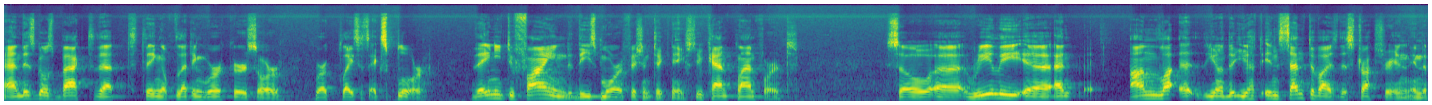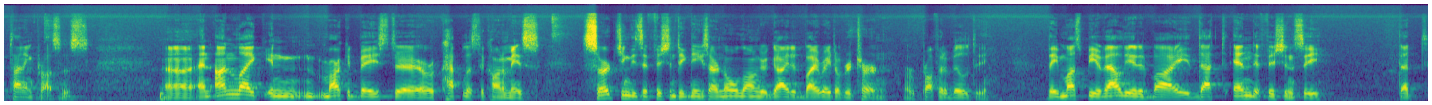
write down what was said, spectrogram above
and this goes back to that thing of letting workers or workplaces explore. They need to find these more efficient techniques. You can't plan for it. So uh, really, uh, and unlike, uh, you know, you have to incentivize the structure in, in the planning process. Uh, and unlike in market-based uh, or capitalist economies, searching these efficient techniques are no longer guided by rate of return or profitability. They must be evaluated by that end efficiency that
